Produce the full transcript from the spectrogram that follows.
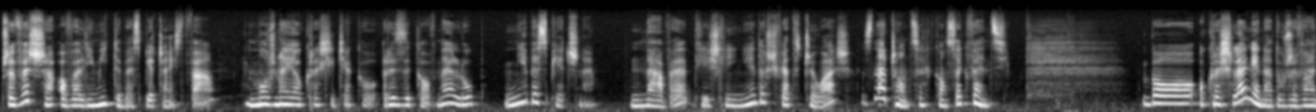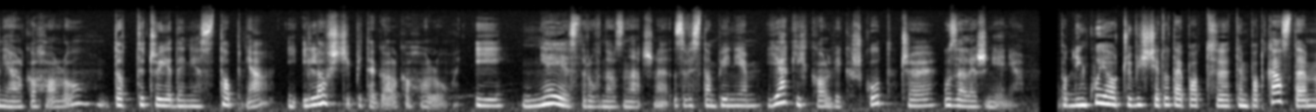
przewyższa owe limity bezpieczeństwa, można je określić jako ryzykowne lub niebezpieczne, nawet jeśli nie doświadczyłaś znaczących konsekwencji. Bo określenie nadużywania alkoholu dotyczy jedynie stopnia i ilości pitego alkoholu i nie jest równoznaczne z wystąpieniem jakichkolwiek szkód czy uzależnienia. Podlinkuję oczywiście tutaj pod y, tym podcastem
